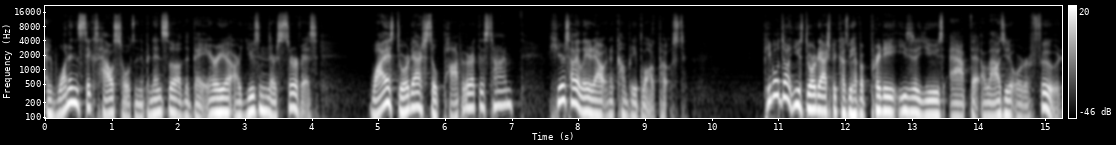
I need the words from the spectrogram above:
and one in six households in the peninsula of the Bay Area are using their service. Why is DoorDash so popular at this time? Here's how they laid it out in a company blog post. People don't use DoorDash because we have a pretty easy to use app that allows you to order food.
